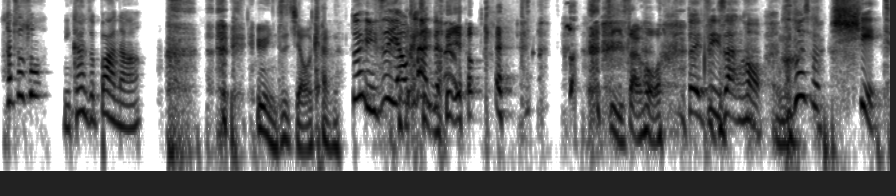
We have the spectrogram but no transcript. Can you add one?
他就说：“你看着办啊，因为你自己要看的，对你 自己要看的，自己要看，自己善后，对自己善后。”我说：“shit！”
